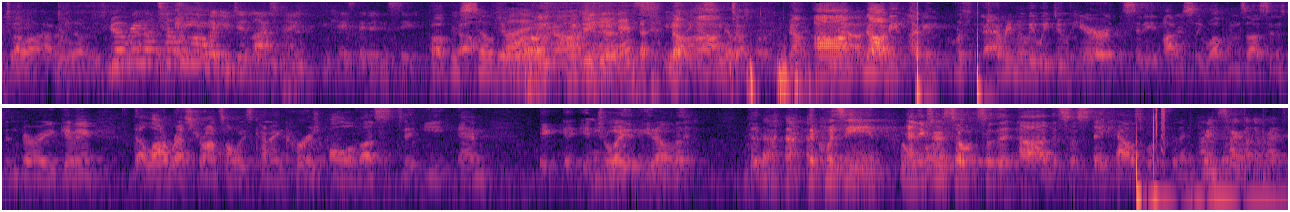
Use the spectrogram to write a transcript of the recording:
until I, I mean, I'm just. No, Randall, tell them all what you did last night, in case they didn't see. Oh, It God. was so Yeah, fun. well, we did need good. this? Yeah, No, the uh, casino no. was fun. No, um, no, I mean, I mean, listen, every movie we do here, the city obviously welcomes us and has been very giving. a lot of restaurants always kind of encourage all of us to eat and e- e- enjoy, you know, the, the, the cuisine. And it's so, so the, uh, the so steakhouse, what was the name? We're just talking about the Reds.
